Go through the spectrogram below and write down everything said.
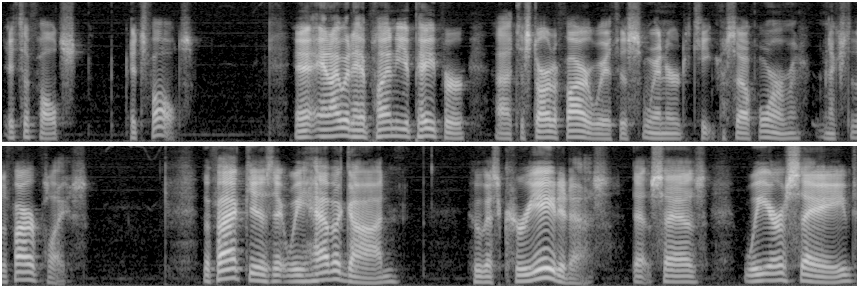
it's a false. It's false. And, and I would have plenty of paper uh, to start a fire with this winter to keep myself warm next to the fireplace. The fact is that we have a God who has created us that says we are saved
